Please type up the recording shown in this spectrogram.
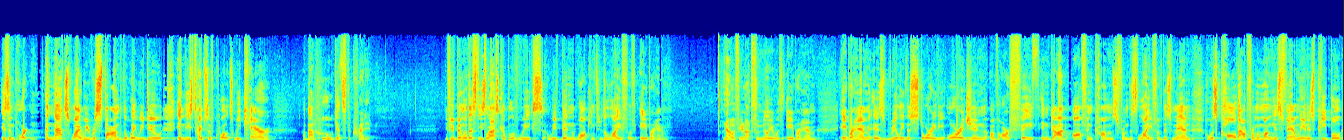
is important. And that's why we respond the way we do in these types of quotes. We care about who gets the credit. If you've been with us these last couple of weeks, we've been walking through the life of Abraham. Now, if you're not familiar with Abraham, Abraham is really the story, the origin of our faith in God often comes from this life of this man who was called out from among his family and his people,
